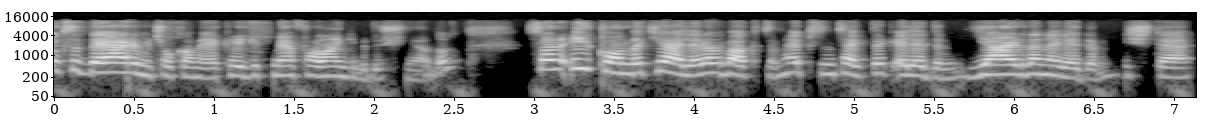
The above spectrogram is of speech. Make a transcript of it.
Yoksa değer mi çok Amerika'ya gitmeye falan gibi düşünüyordum. Sonra ilk ondaki yerlere baktım. Hepsini tek tek eledim. Yerden eledim. İşte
